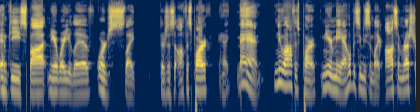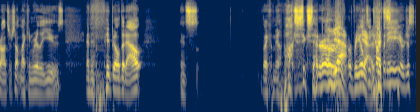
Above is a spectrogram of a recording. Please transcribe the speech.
empty spot near where you live, or just like there's this office park, and you're like, man, new office park near me. I hope it's gonna be some like awesome restaurants or something I can really use. And then they build it out, and it's like a mailbox, etc. Or Yeah, a realty yeah, company, or just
